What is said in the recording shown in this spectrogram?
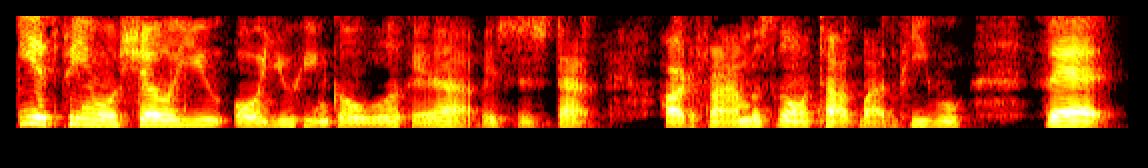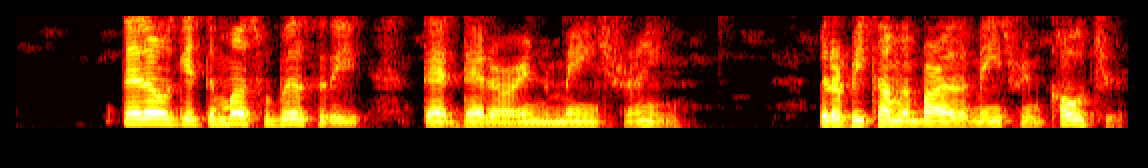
ESPN will show you, or you can go look it up. It's just not hard to find. I'm just to talk about the people that they don't get the much publicity that that are in the mainstream, that are becoming part of the mainstream culture.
